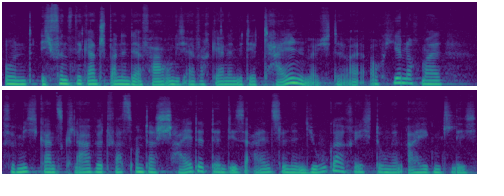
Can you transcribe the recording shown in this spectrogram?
Und ich finde es eine ganz spannende Erfahrung, die ich einfach gerne mit dir teilen möchte, weil auch hier nochmal für mich ganz klar wird, was unterscheidet denn diese einzelnen Yoga-Richtungen eigentlich?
